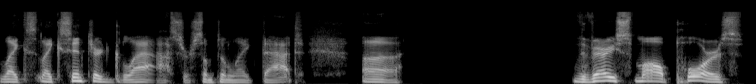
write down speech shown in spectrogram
like like sintered glass or something like that uh the very small pores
